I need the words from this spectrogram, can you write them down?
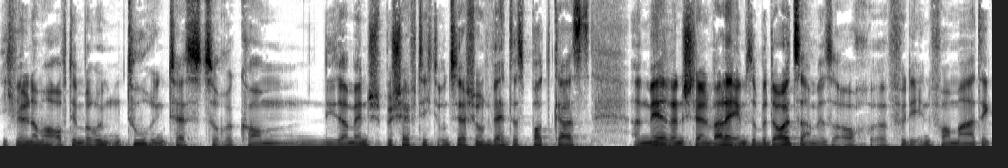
Ich will nochmal auf den berühmten Turing-Test zurückkommen. Dieser Mensch beschäftigt uns ja schon während des Podcasts an mehreren Stellen, weil er eben so bedeutsam ist, auch äh, für die Informatik.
